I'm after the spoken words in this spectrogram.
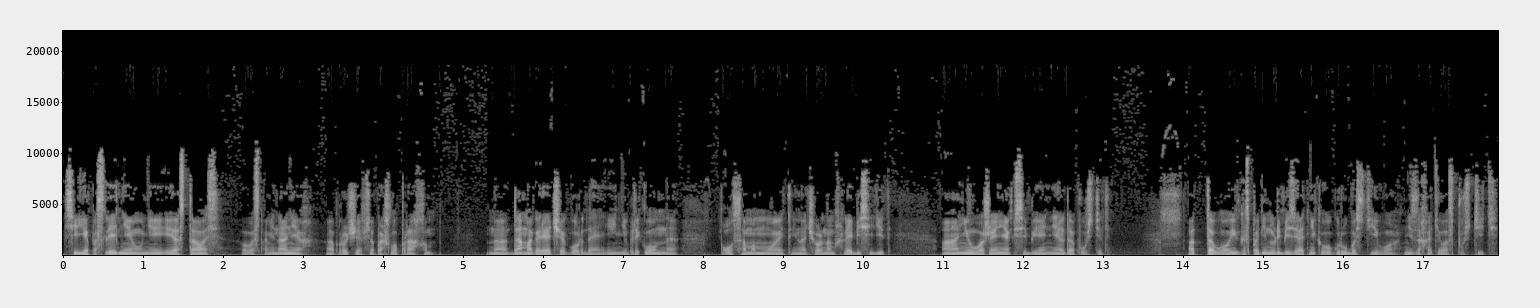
сие последнее у ней и осталось в воспоминаниях, а прочее все пошло прахом. Да, дама горячая, гордая и непреклонная, пол самомоет и на черном хлебе сидит – а неуважения к себе не допустит. Оттого и господину Лебезятникову грубости его не захотела спустить.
